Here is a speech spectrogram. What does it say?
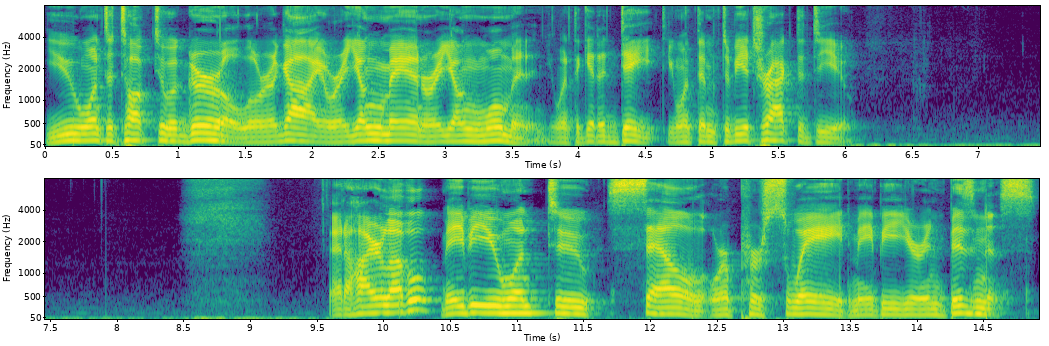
you want to talk to a girl or a guy or a young man or a young woman. You want to get a date. You want them to be attracted to you. At a higher level, maybe you want to sell or persuade. Maybe you're in business.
